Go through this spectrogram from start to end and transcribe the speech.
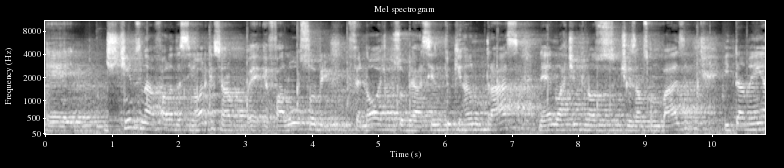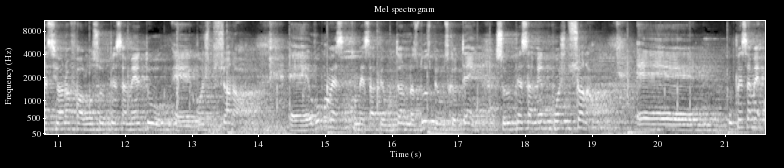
é, distintos na fala da senhora, que a senhora é, é, falou sobre o fenótipo, sobre o racismo que o Quirrano traz né, no artigo que nós utilizamos como base, e também a senhora falou sobre o pensamento é, constitucional. eu vou começar, começar perguntando, nas duas perguntas que eu tenho, sobre o pensamento constitucional. O pensamento,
